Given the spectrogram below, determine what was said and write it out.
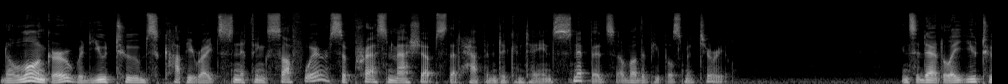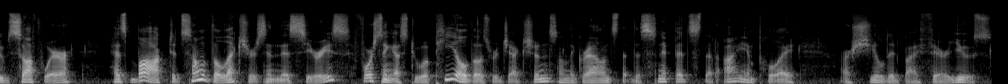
No longer would YouTube's copyright sniffing software suppress mashups that happen to contain snippets of other people's material. Incidentally, YouTube's software has balked at some of the lectures in this series, forcing us to appeal those rejections on the grounds that the snippets that I employ are shielded by fair use.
